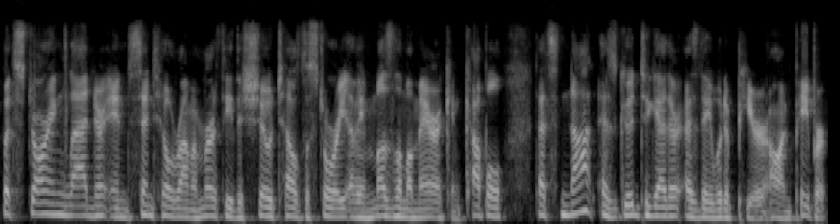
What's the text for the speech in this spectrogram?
But starring Ladner and Senthil Ramamurthy, the show tells the story of a Muslim American couple that's not as good together as they would appear on paper.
